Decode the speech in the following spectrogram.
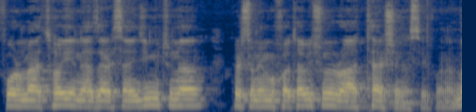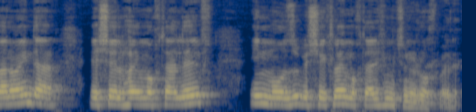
فرمت های نظرسنجی می‌تونن persona ی مخاطبشون رو راحت تر شناسایی کنن. بنابراین در اشل های مختلف این موضوع به شکل های مختلفی می‌تونه رخ بده.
